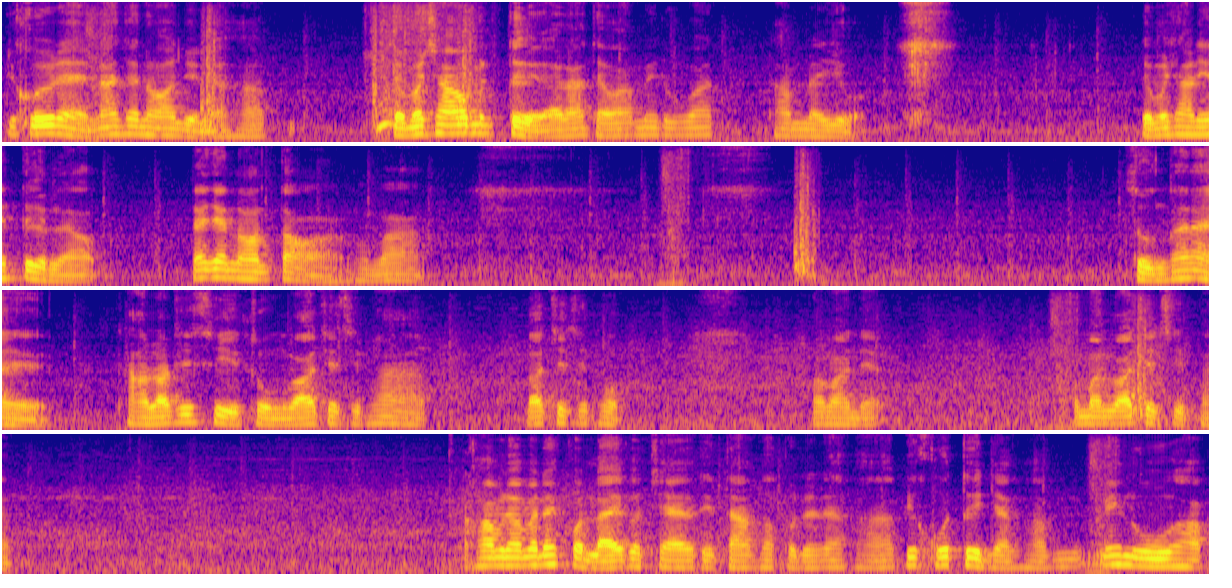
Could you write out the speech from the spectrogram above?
พี่คุยไหนน่าจะนอนอยู่นะครับ แต่เมื่อเช้ามันตื่นแล้วนะแต่ว่าไม่รู้ว่าทำอะไรอยู่ เดี๋ยวเมื่อเช้านี้ตื่นแล้ว น่าจะนอนต่อผมว่า สูงเท่าไหร่ถามรอบที่สี่สูงร้อยเจ็ดสิบห้าร้อยเจ็ดสิบหกประมาณเนี้ยประมาณร้อยเจ็ดสิบครับเข้ามาแล้วไม่ได้กดไลค์กดแชร์ติดตามขอบคุณด้วยนะครับพี่คูดตื่นยังครับ ไม่รู้ครับ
